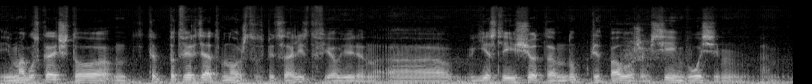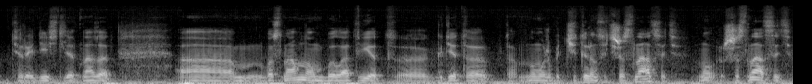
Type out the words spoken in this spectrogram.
И могу сказать, что это подтвердят множество специалистов, я уверен. Если еще, там, ну, предположим, 7-8-10 лет назад в основном был ответ э, где-то, там, ну, может быть, 14-16, ну, 16,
